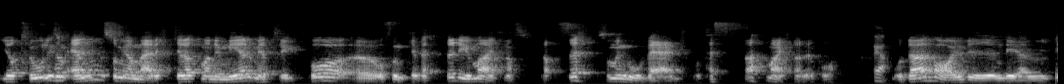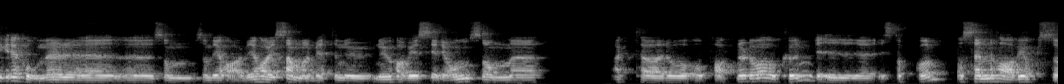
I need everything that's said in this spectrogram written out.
jag tror liksom en som jag märker att man är mer och mer trygg på eh, och funkar bättre, det är ju marknadsplatser som en god väg att testa marknader på. Ja. Och där har ju vi en del integrationer eh, som, som vi har. Vi har ju samarbete nu. Nu har vi CDON som eh, aktör och, och, partner då, och kund i, i Stockholm. Och sen har vi också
